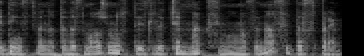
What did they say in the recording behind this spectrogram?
Единствената възможност да извлечем максимума за нас е да спрем.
